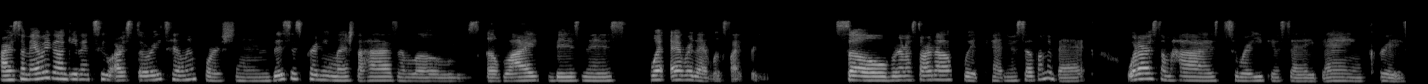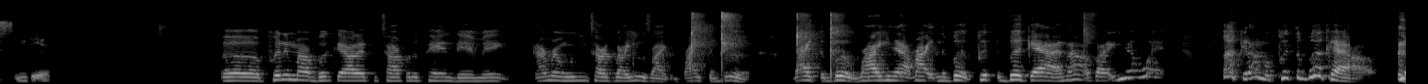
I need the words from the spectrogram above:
All right, so now we're gonna get into our storytelling portion. This is pretty much the highs and lows of life, business, whatever that looks like for you. So we're gonna start off with patting yourself on the back. What are some highs to where you can say, "Dang, Chris, you did it." Uh, putting my book out at the top of the pandemic. I remember when you talked about you was like, write the book, write the book. Why you not writing the book? Put the book out. And I was like, you know what? Fuck it, I'm gonna put the book out.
